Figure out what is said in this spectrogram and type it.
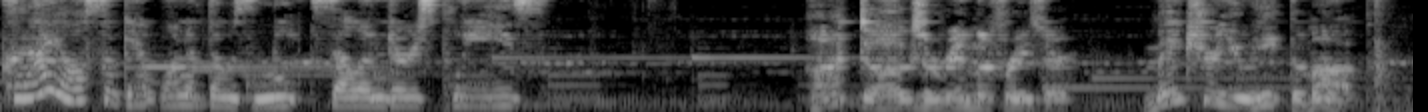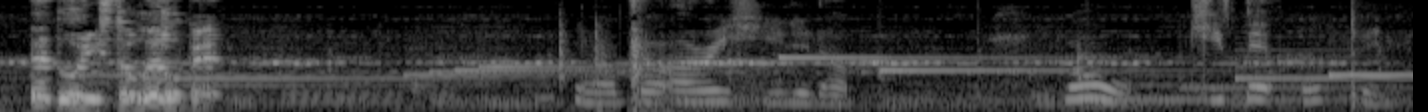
Could I also get one of those meat cylinders, please? Hot dogs are in the freezer. Make sure you heat them up, at least a little bit. No, but already heated up. No, keep it open.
